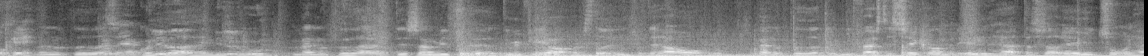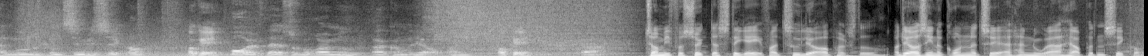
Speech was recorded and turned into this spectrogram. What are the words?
Okay. Hvad nu det hedder, altså jeg har kun lige været her en lille uge. Hvad nu det hedder, det er så mit, øh, det er mit fjerde opholdssted inden for det her år. Hvad nu det hedder, det er min første sikrede, men inden her, der sad jeg i to og en halv måned på en semisikret. Okay. Hvorefter jeg så på rømmet og er kommet herover. ikke? Okay. Ja. Tommy forsøgte at stikke af fra et tidligere opholdssted, og det er også en af grundene til, at han nu er her på den sikrede.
